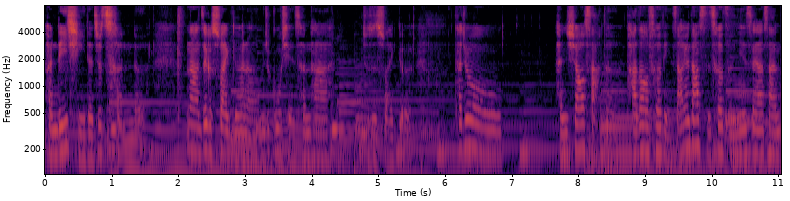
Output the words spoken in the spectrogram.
很离奇的就沉了。那这个帅哥呢，我们就姑且称他就是帅哥，他就很潇洒的爬到车顶上，因为当时车子已经剩下三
